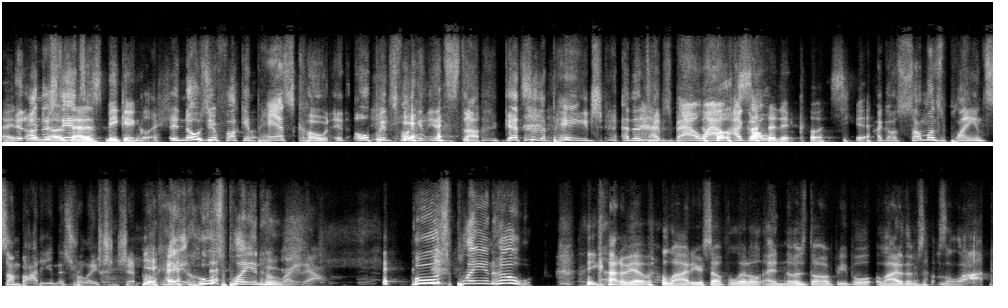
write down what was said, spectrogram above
it, it knows understands how to speak English. It knows your fucking passcode. It opens fucking Insta, gets to the page, and then types bow wow. Of go, it goes, yeah. I go. Someone's playing somebody in this relationship. Yeah. Okay, who's playing who right now? Who's playing who? You gotta be able to lie to yourself a little, and those dog people lie to themselves a lot.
